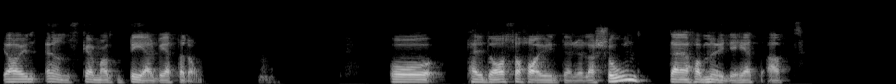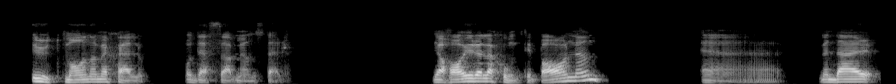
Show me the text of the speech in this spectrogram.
jag har en önskan om att bearbeta dem. Och per idag så har jag inte en relation där jag har möjlighet att utmana mig själv och dessa mönster. Jag har ju relation till barnen, eh, men där,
